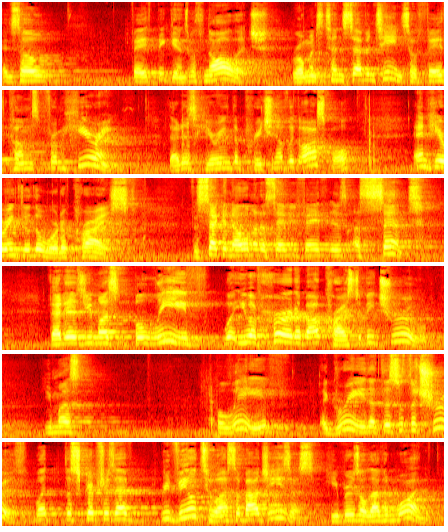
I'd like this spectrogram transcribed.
And so faith begins with knowledge. Romans 10 17. So faith comes from hearing. That is, hearing the preaching of the gospel and hearing through the word of Christ. The second element of saving faith is assent. That is, you must believe what you have heard about Christ to be true. You must believe agree that this is the truth, what the scriptures have revealed to us about Jesus. Hebrews 11 1.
